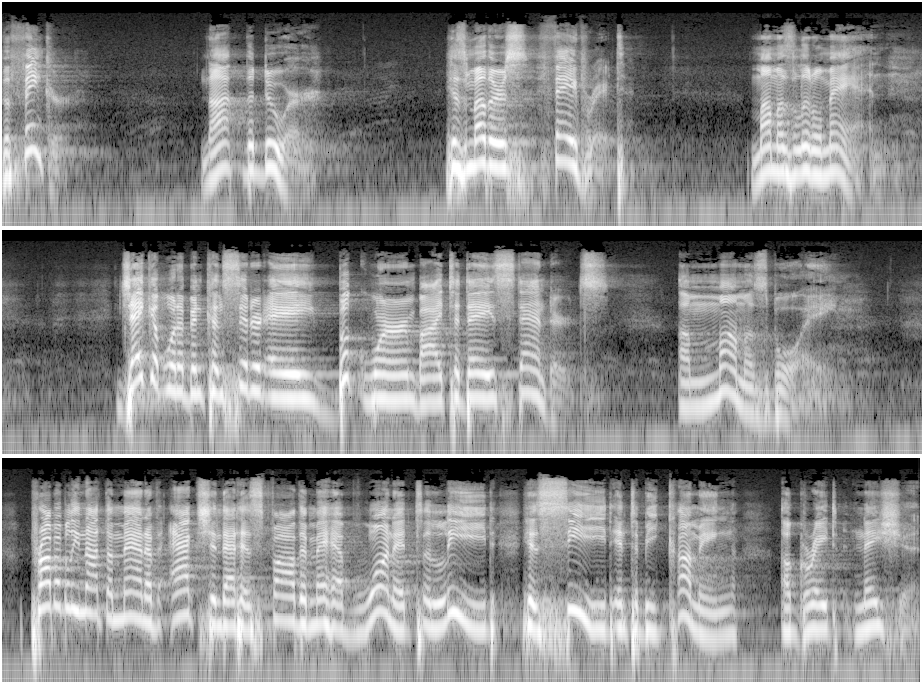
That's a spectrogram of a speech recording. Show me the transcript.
The thinker, not the doer. His mother's favorite, mama's little man. Jacob would have been considered a bookworm by today's standards, a mama's boy. Probably not the man of action that his father may have wanted to lead his seed into becoming a great nation.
